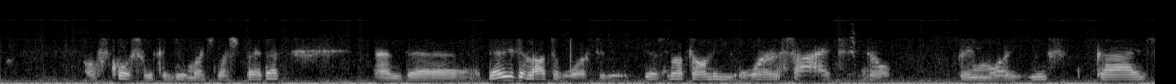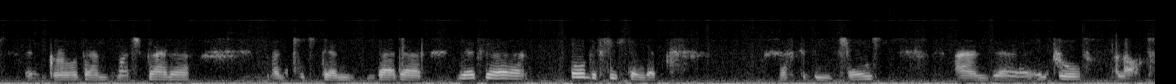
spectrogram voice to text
of course, we can do much, much better. And uh, there is a lot of work to do. There's not only one side, you know, bring more youth guys and grow them much better and teach them better. There's uh, all the system that has to be changed and uh, improve a lot.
